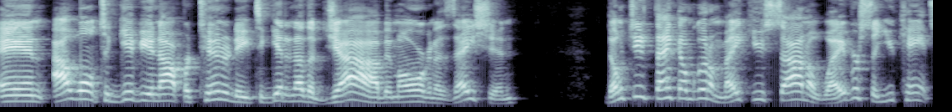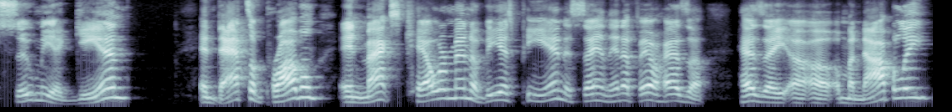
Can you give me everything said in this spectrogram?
and I want to give you an opportunity to get another job in my organization, don't you think I'm going to make you sign a waiver so you can't sue me again? And that's a problem. And Max Kellerman of ESPN is saying the NFL has a has a a, a monopoly.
